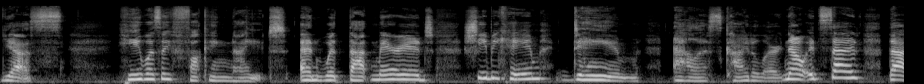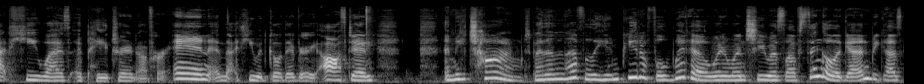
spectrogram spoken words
Yes, he was a fucking knight. And with that marriage, she became Dame Alice Kyteler. Now, it's said that he was a patron of her inn and that he would go there very often and be charmed by the lovely and beautiful widow when, when she was left single again because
